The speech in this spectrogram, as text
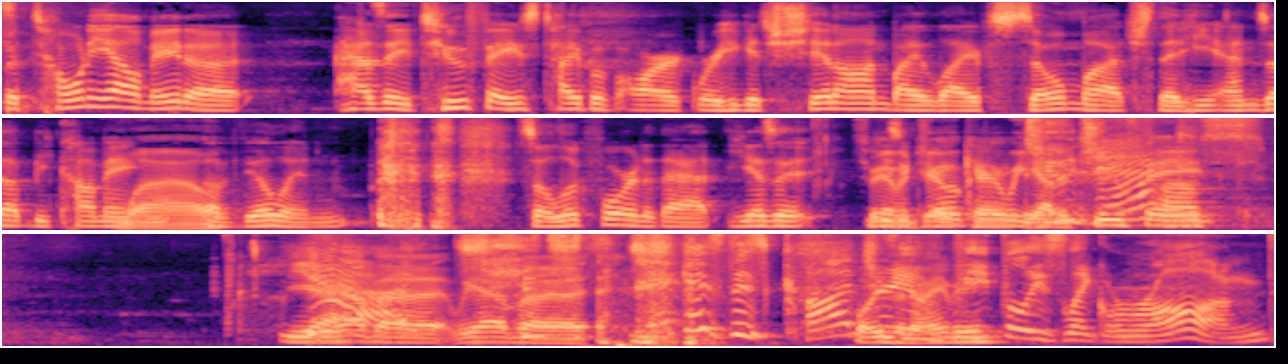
great. But Tony Almeida has a two faced type of arc where he gets shit on by life so much that he ends up becoming Wow. a villain. so look forward to that. He has a So we he's have a great Joker. We got character. a Two Two Jack? Face. yeah. We have a. We have a. Jack has this cadre Poison of Ivy? people he's like wronged.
